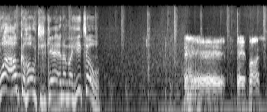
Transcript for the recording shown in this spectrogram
What alcohol do you get in a mojito? Uh, uh, pass.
